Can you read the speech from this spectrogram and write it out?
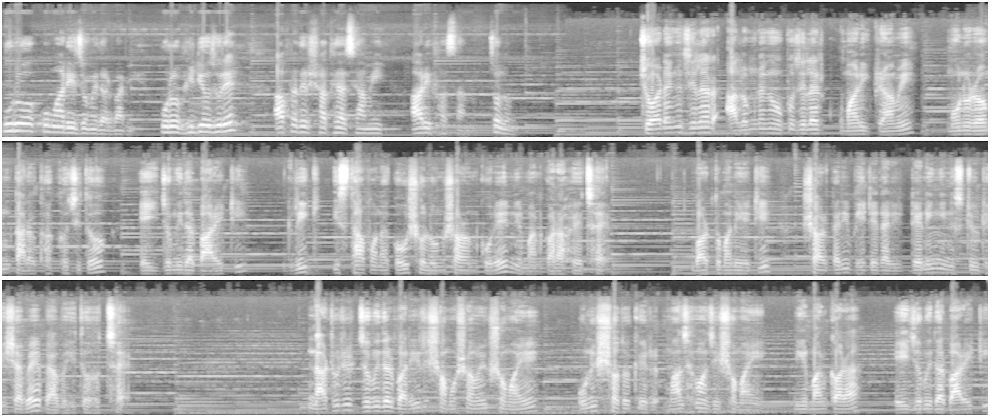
পুরো কুমারী জমিদার বাড়ি। পুরো ভিডিও জুড়ে আপনাদের সাথে আছে আমি আরিফ হাসান। চলুন। চুয়াডাঙ্গা জেলার আলমডাঙ্গা উপজেলার কুমারী গ্রামে মনোরম তারকা খচিত এই জমিদার বাড়িটি গ্রিক স্থাপনা কৌশল অনুসরণ করে নির্মাণ করা হয়েছে। বর্তমানে এটি সরকারি ভেটেনারি ট্রেনিং ইনস্টিটিউট হিসাবে ব্যবহৃত হচ্ছে। নাটোরের জমিদার বাড়ির সমসাময়িক সময়ে উনিশ শতকের মাঝামাঝি সময়ে নির্মাণ করা এই জমিদার বাড়িটি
